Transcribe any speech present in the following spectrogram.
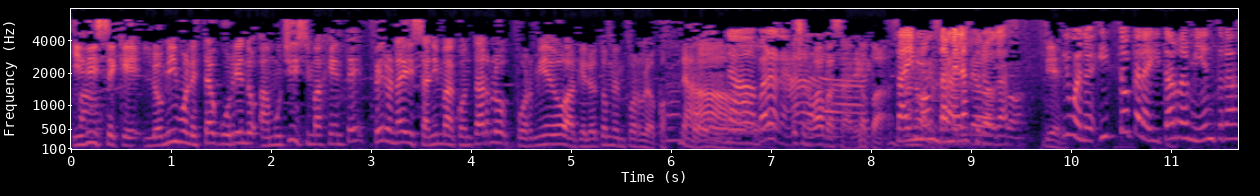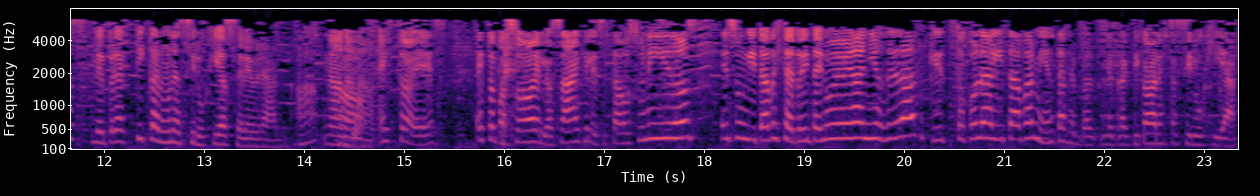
Y dice que lo mismo le está ocurriendo a muchísima gente, pero nadie se anima a contarlo por miedo a que lo tomen por loco. No, No, para nada. Eso no va a pasar, ¿eh? Simon, No, dame las drogas. Bien. Y bueno, y toca la guitarra mientras le practican una cirugía cerebral. No, no, no. Ah. Esto es. Esto pasó en Los Ángeles, Estados Unidos. Es un guitarrista de 39 años de edad que tocó la guitarra mientras le, le practicaban esta cirugía.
